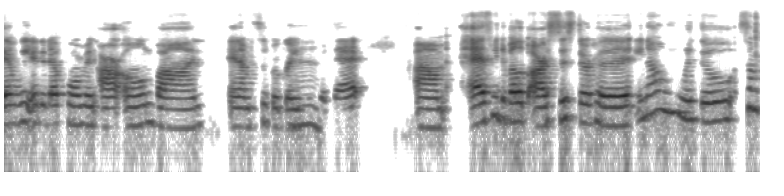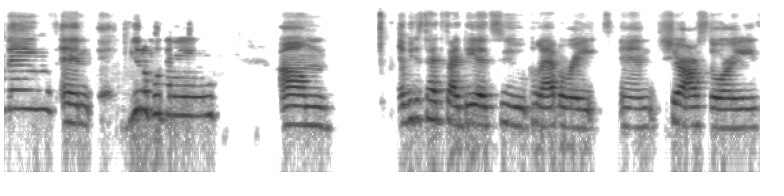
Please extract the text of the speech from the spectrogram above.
and we ended up forming our own bond. And I'm super grateful yeah. for that. Um, as we developed our sisterhood, you know, we went through some things and uh, beautiful things. Um, and we just had this idea to collaborate and share our stories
